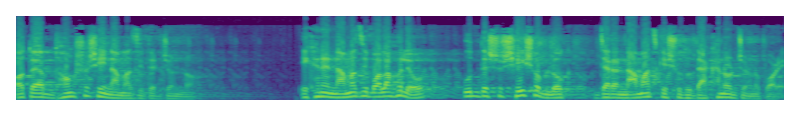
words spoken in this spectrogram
অতএব ধ্বংস সেই নামাজিদের জন্য। এখানে নামাজি বলা হলেও উদ্দেশ্য সেই সব লোক যারা নামাজকে শুধু দেখানোর জন্য পড়ে।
